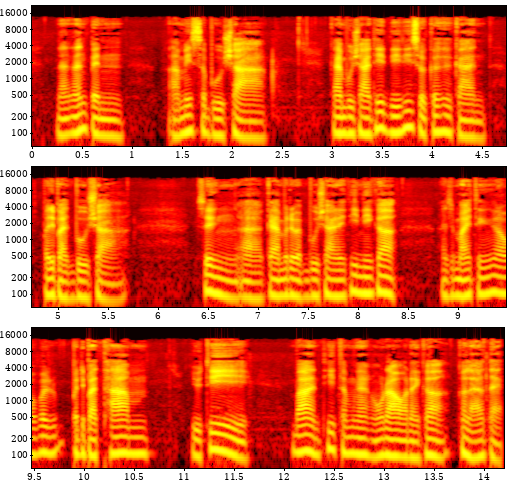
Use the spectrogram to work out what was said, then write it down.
ๆนะนั้นเป็นอามิสบูชา การบูชาที่ดีที่สุดก็คือการปฏิบัติบูชา ซึ่งการปฏิบัติบูชาในที่นี้ก็ อาจจะหมายถึงเราปฏิบัติธรรมอยู่ที่บ้านที่ทำงานของเราอะไรก็ก็แล้วแต่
